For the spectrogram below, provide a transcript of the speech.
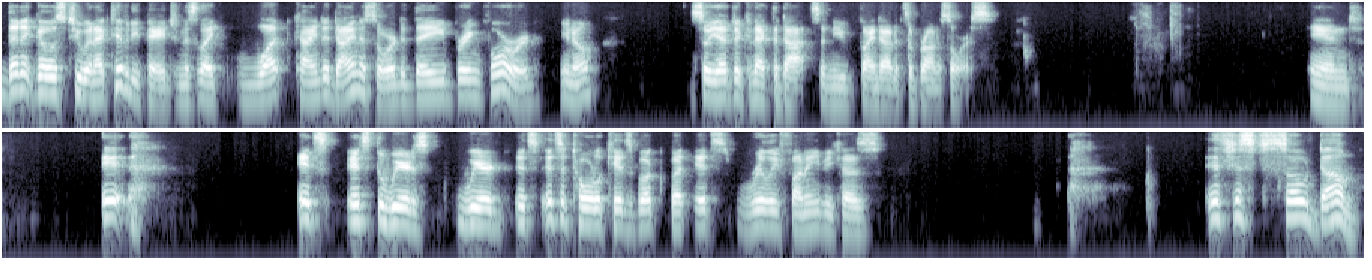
then it goes to an activity page and it's like, what kind of dinosaur did they bring forward? You know? So you have to connect the dots and you find out it's a brontosaurus. And it it's it's the weirdest weird it's it's a total kids book, but it's really funny because it's just so dumb.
